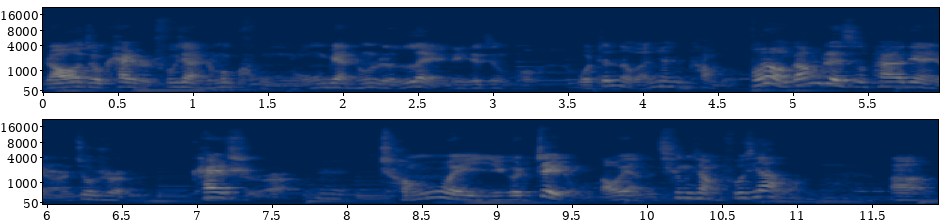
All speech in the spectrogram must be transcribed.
然后就开始出现什么恐龙变成人类那些镜头，我真的完全看不懂。冯小刚这次拍的电影就是开始嗯，成为一个这种导演的倾向出现了嗯啊，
